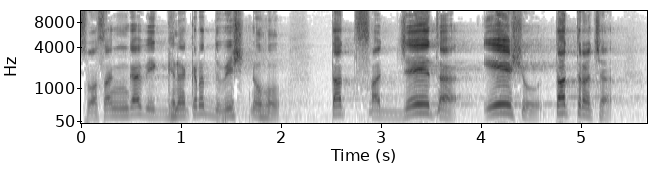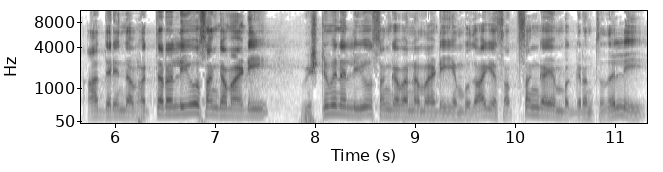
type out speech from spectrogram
ಸ್ವಸಂಗ ವಿಘ್ನಕೃದ್ ವಿಷ್ಣು ತತ್ ಸಜ್ಜೇತ ಏಷು ತತ್ರ ಚ. ಆದ್ದರಿಂದ ಭಕ್ತರಲ್ಲಿಯೂ ಸಂಘ ಮಾಡಿ, ವಿಷ್ಣುವಿನಲ್ಲಿಯೂ ಸಂಘವನ್ನು ಮಾಡಿ ಎಂಬುದಾಗಿ ಸತ್ಸಂಗ ಎಂಬ ಗ್ರಂಥದಲ್ಲಿ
